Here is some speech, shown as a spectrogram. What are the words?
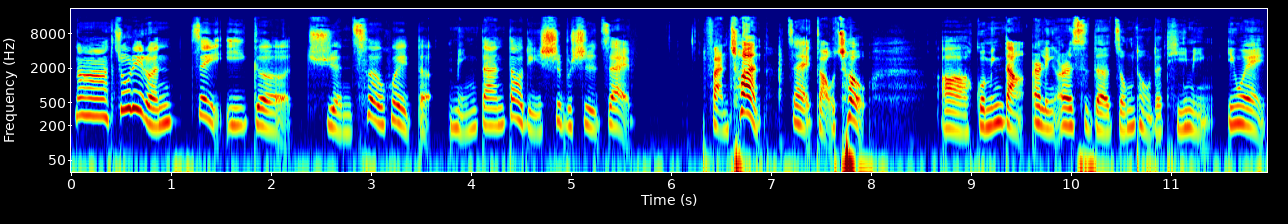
那朱立伦这一个选测会的名单到底是不是在？反串在搞臭啊、国民党二零二四的总统的提名，因为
